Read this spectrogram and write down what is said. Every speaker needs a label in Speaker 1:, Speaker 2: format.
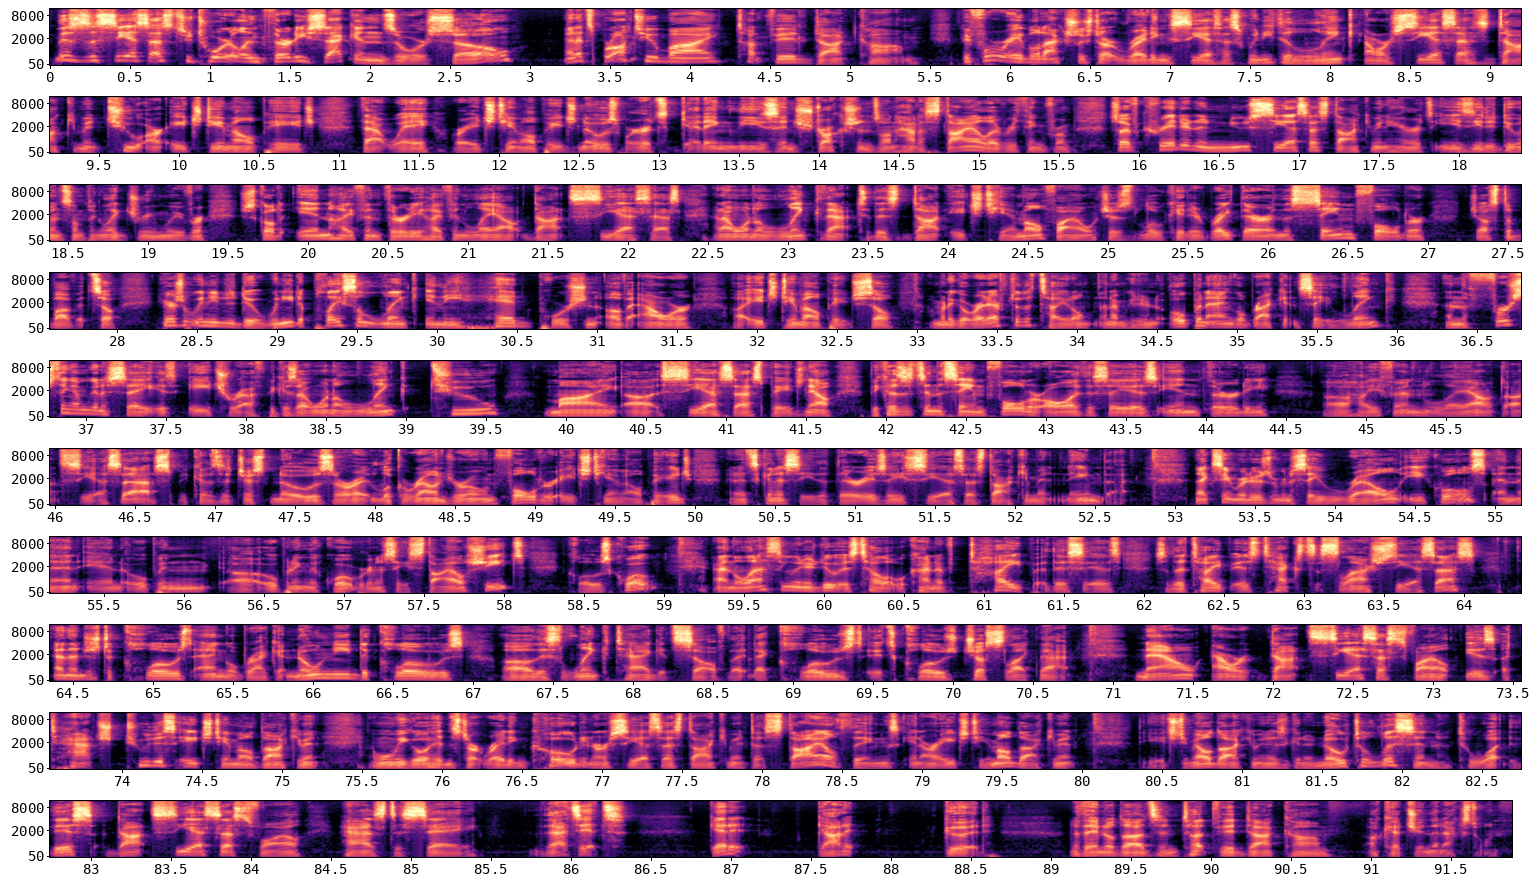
Speaker 1: This is a CSS tutorial in 30 seconds or so and it's brought to you by tutvid.com. Before we're able to actually start writing CSS, we need to link our CSS document to our HTML page. That way, our HTML page knows where it's getting these instructions on how to style everything from. So I've created a new CSS document here. It's easy to do in something like Dreamweaver. It's called in-30-layout.css, and I want to link that to this .html file, which is located right there in the same folder just above it. So here's what we need to do. We need to place a link in the head portion of our uh, HTML page. So I'm going to go right after the title, and I'm going to do an open angle bracket and say link. And the first thing I'm going to say is href because I want to link to my uh, CSS page. Now, because it's in the same folder, all I have to say is in 30 uh, hyphen layout.css because it just knows, all right, look around your own folder HTML page and it's going to see that there is a CSS document named that. Next thing we're going to do is we're going to say rel equals and then in open, uh, opening the quote, we're going to say style sheet, close quote. And the last thing we need to do is tell it what kind of type this is. So the type is text slash CSS and then just a closed angle bracket. No need to close uh, this link tag itself. That, that closed, it's closed just like that. Now our .css file is attached to this HTML HTML document. And when we go ahead and start writing code in our CSS document to style things in our HTML document, the HTML document is going to know to listen to what this .css file has to say. That's it. Get it? Got it? Good. Nathaniel Dodson, tutvid.com. I'll catch you in the next one.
